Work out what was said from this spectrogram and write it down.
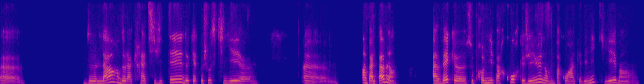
euh, de l'art, de la créativité, de quelque chose qui est impalpable, avec ce premier parcours que j'ai eu dans mon parcours académique qui est ben,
